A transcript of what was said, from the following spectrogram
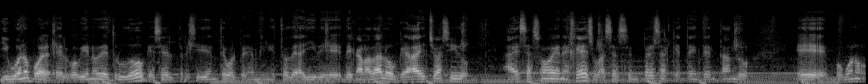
Y bueno, pues el gobierno de Trudeau, que es el presidente o el primer ministro de allí de, Canadá, lo que ha hecho ha sido a esas ONGs o a esas empresas que está intentando, eh, pues bueno,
